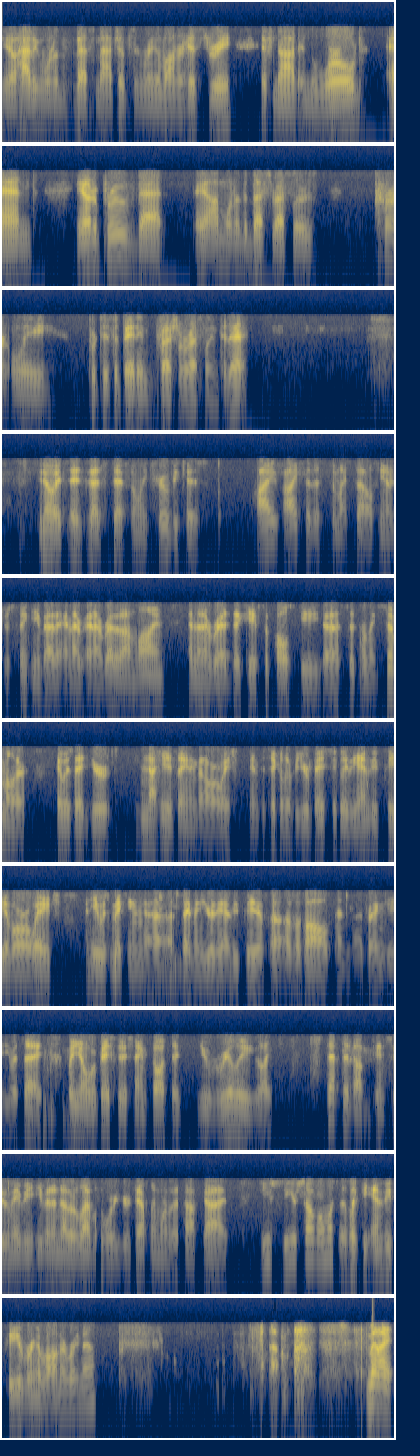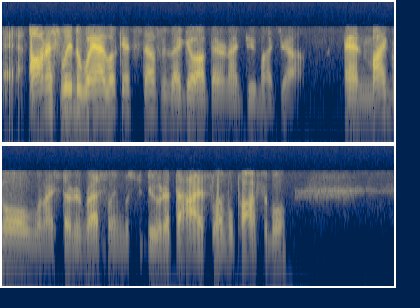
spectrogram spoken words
you know, having one of the best matchups in Ring of Honor history, if not in the world, and you know, to prove that hey, I'm one of the best wrestlers currently participating in professional wrestling today. You know, it's it, that's definitely true because I I said this to myself, you know, just thinking about it, and I and I read it online, and then I read that Gabe Sapolsky uh, said something similar. It was that you're not he didn't say anything about ROH in particular, but you're basically the MVP of ROH, and he was making a, a statement you're the MVP of uh, of Evolve and uh, Dragon Gate USA. But you know, we're basically the same thought that you really like stepped it up into maybe even another level where you're definitely one of the top guys. Do you see yourself almost as like the MVP of Ring of Honor right now? Man, I honestly the way I look at stuff is I go out there and I do my job. And my goal when I started wrestling was to do it at the highest level possible.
